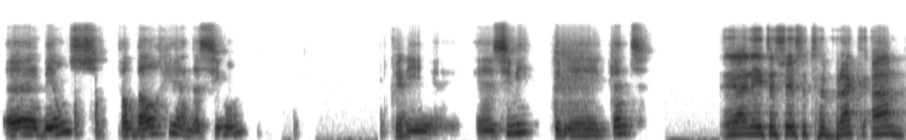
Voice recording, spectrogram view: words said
eh, bij ons van België en dat is Simon. Ik weet niet, eh, Simi, ik weet niet je kent. Ja, nee, het is juist het gebrek aan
